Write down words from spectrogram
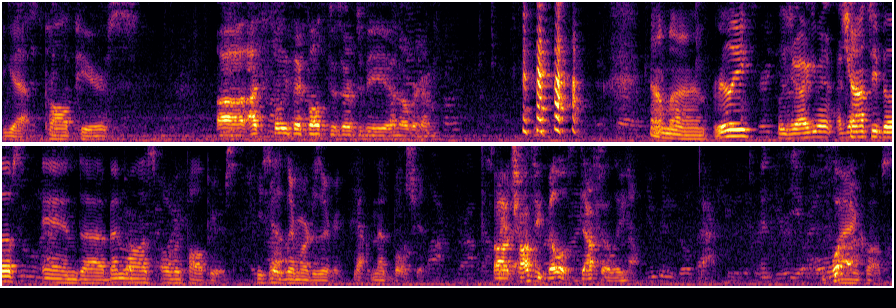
you got Paul Pierce. Uh, I believe they both deserve to be in over him. Come on, really? Who's your argument? Against? Chauncey Billups and uh, Ben Wallace over Paul Pierce. He says they're more deserving, No. and that's bullshit. Uh, Chauncey Billups definitely. It's What- not close.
